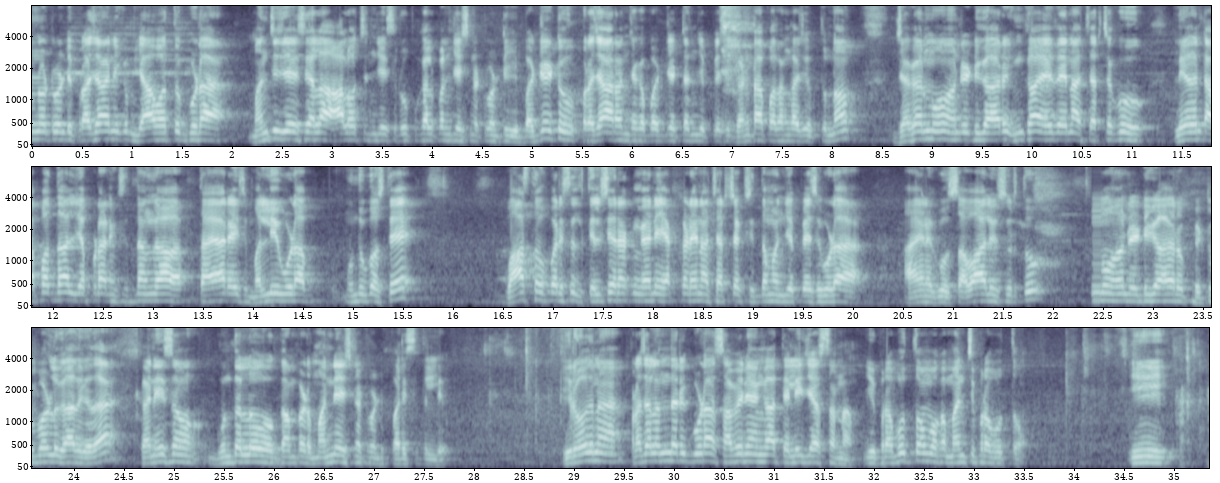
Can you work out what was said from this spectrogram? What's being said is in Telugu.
ఉన్నటువంటి ప్రజానికం యావత్తు కూడా మంచి చేసేలా ఆలోచన చేసి రూపకల్పన చేసినటువంటి ఈ బడ్జెట్ ప్రజారంజక బడ్జెట్ అని చెప్పేసి ఘంటాపదంగా చెప్తున్నాం. జగన్మోహన్ రెడ్డి గారు ఇంకా ఏదైనా చర్చకు లేదంటే అబద్ధాలు చెప్పడానికి సిద్ధంగా తయారేసి మళ్ళీ కూడా ముందుకు వస్తే వాస్తవ పరిస్థితులు తెలిసే రకంగానే ఎక్కడైనా చర్చకు సిద్ధమని చెప్పేసి కూడా ఆయనకు సవాలు విసురుతూ జగన్మోహన్ రెడ్డి గారు పెట్టుబడులు కాదు కదా కనీసం గుంతల్లో గంపడు మన్నేసినటువంటి పరిస్థితులు లేవు. ఈ రోజున ప్రజలందరికీ కూడా సవినయంగా తెలియజేస్తున్నాం. ఈ ప్రభుత్వం ఒక మంచి ప్రభుత్వం. ఈ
